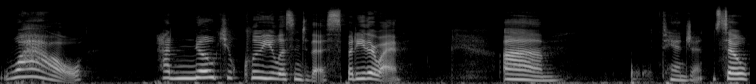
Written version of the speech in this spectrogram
wow. Had no clue you listened to this. But either way um tangent. So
